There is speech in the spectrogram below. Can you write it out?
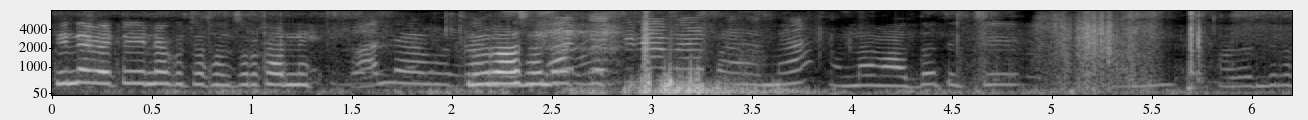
తినే పెట్టి తినే కూర్చో సంచులు కానీ నువ్వు రాసు అన్న మద్దతు తెచ్చి. అదందులో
